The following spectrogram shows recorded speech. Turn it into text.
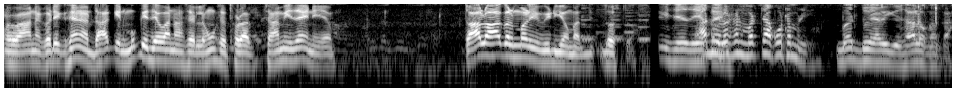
હવે આને ઘડીક છે ને ઢાંકીને મૂકી દેવાના છે એટલે હું છે થોડાક જામી જાય ને એમ. તો હાલો આગળ મળીએ વિડીયોમાં દોસ્તો. લસણ મરચા કોથમરી. બધું આવી ગયું છે. હાલો કાકા.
